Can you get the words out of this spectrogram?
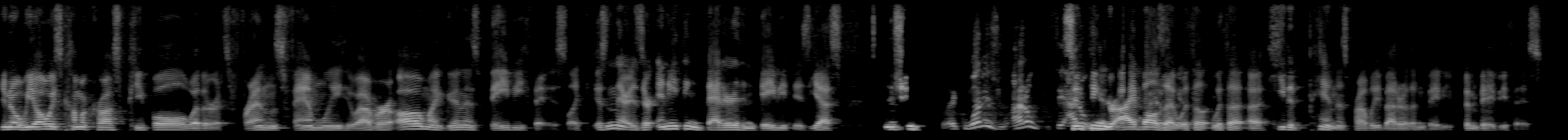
you know, we always come across people, whether it's friends, family, whoever. Oh my goodness, baby phase. Like, isn't there? Is there anything better than baby phase? Yes. Like what is I don't see sinking your eyeballs out with a with a, a, heated pin is probably better than baby than baby face.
